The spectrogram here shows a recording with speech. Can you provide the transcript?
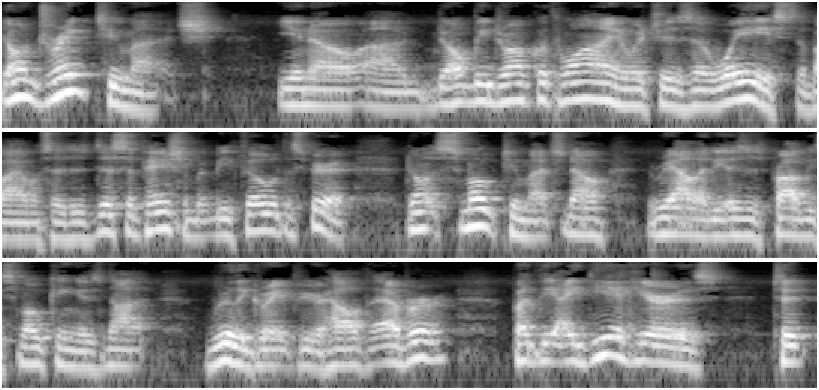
Don't drink too much. You know, uh, don't be drunk with wine, which is a waste, the Bible says, is dissipation, but be filled with the Spirit. Don't smoke too much. Now, the reality is, is probably smoking is not really great for your health ever, but the idea here is to,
